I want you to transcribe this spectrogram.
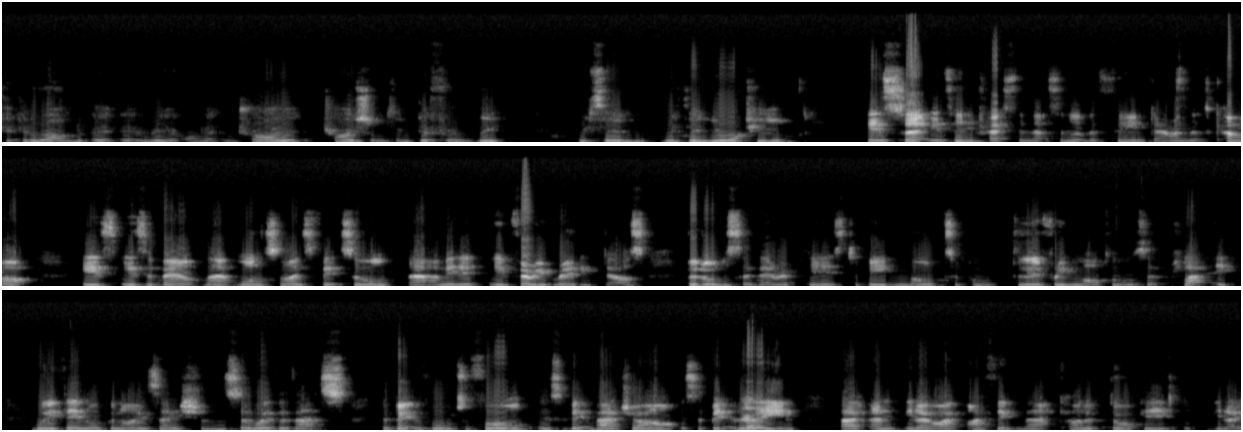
kick it around a bit, iterate on it, and try it. Try something differently within within your team. It's uh, it's interesting. That's another theme, Darren, that's come up. Is is about that one size fits all. Uh, I mean, it, it very rarely does, but also there appears to be multiple delivery models at play within organisations. So whether that's a bit of waterfall, it's a bit of agile, it's a bit of Yeah. lean, uh, and you know, I, I think that kind of dogged, you know,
